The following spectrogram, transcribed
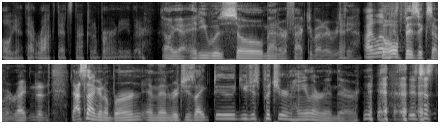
oh yeah, that rock that's not going to burn either. Oh yeah, Eddie was so matter of fact about everything. I love the whole this- physics of it, right? That's not gonna burn. And then Richie's like, "Dude, you just put your inhaler in there." It's just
